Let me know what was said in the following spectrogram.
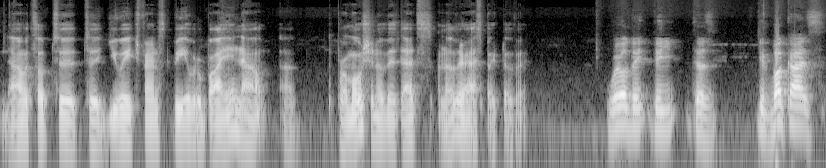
now it's up to to UH fans to be able to buy in. Now uh, the promotion of it that's another aspect of it. Will the, the does do the Buckeyes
